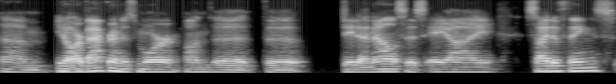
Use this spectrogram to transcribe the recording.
um, you know our background is more on the the data analysis AI side of things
